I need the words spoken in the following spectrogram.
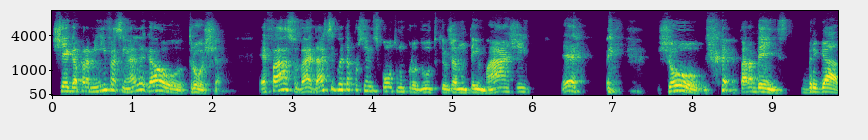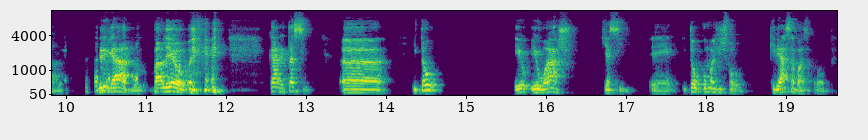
chega para mim e fala assim: ah, legal, trouxa. É fácil, vai dar 50% de desconto num produto que eu já não tenho margem. É, show, parabéns. Obrigado. Obrigado, valeu. Cara, então assim, uh, então eu, eu acho que assim, é, então como a gente falou, criar essa base própria,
